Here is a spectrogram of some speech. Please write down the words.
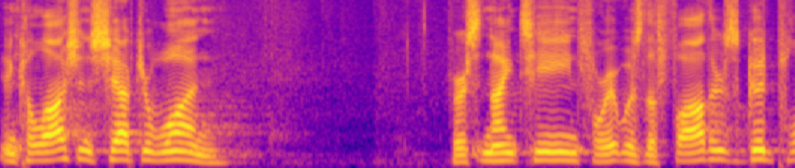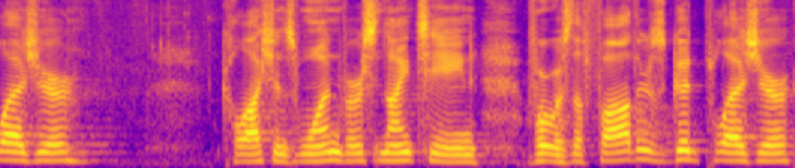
In Colossians chapter 1, verse 19, for it was the Father's good pleasure Colossians 1, verse 19 For it was the Father's good pleasure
